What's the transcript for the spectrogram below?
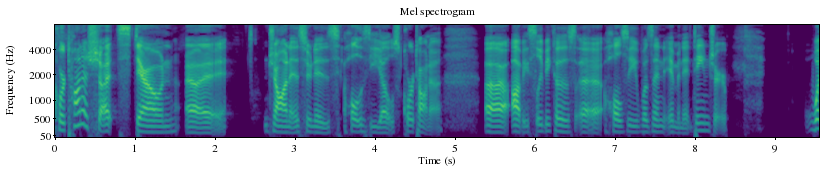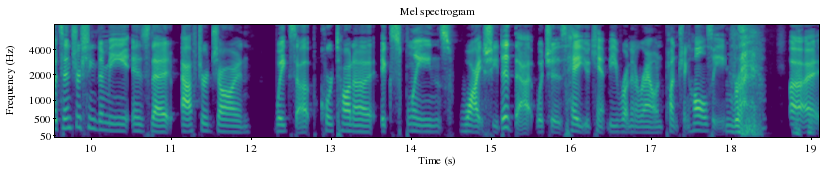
Cortana shuts down uh, John as soon as Halsey yells Cortana, uh, obviously because uh, Halsey was in imminent danger. What's interesting to me is that after John wakes up, Cortana explains why she did that, which is, hey, you can't be running around punching Halsey. right, Uh,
